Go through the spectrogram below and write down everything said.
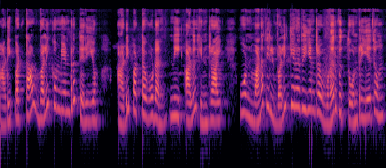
அடிபட்டால் வலிக்கும் என்று தெரியும். அடிபட்டவுடன் நீ அழுகின்றாய். உன் மனதில் வலிக்கிறது என்ற உணர்வு தோன்றியதும்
